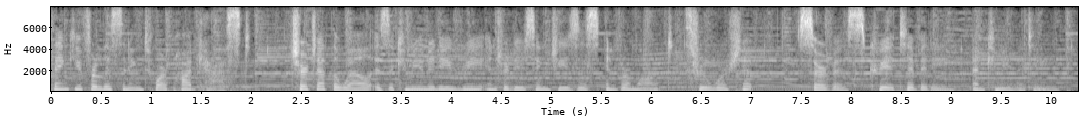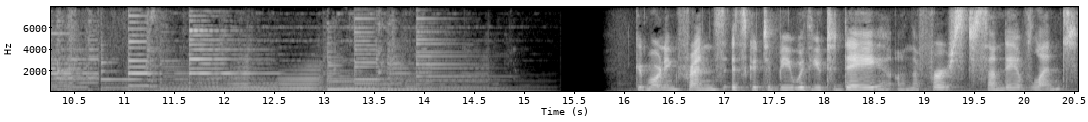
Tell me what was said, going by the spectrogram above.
Thank you for listening to our podcast. Church at the Well is a community reintroducing Jesus in Vermont through worship, service, creativity, and community. Good morning, friends. It's good to be with you today on the first Sunday of Lent.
